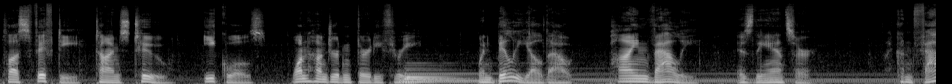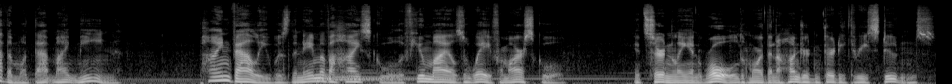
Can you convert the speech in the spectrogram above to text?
plus 50 times 2 equals 133. When Billy yelled out, Pine Valley is the answer. I couldn't fathom what that might mean. Pine Valley was the name of a high school a few miles away from our school. It certainly enrolled more than 133 students.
